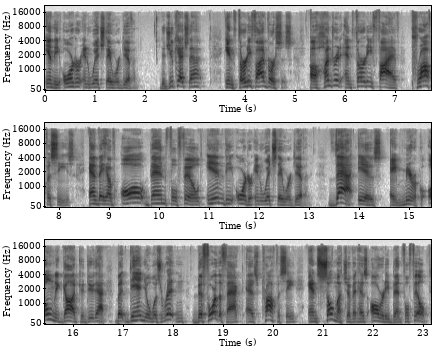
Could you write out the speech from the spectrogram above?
in the order in which they were given. Did you catch that? In 35 verses, 135 prophecies, and they have all been fulfilled in the order in which they were given. That is a miracle. Only God could do that. But Daniel was written before the fact as prophecy, and so much of it has already been fulfilled.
